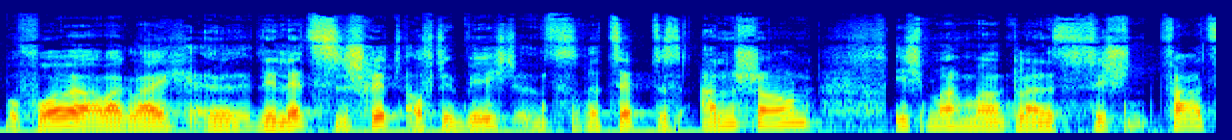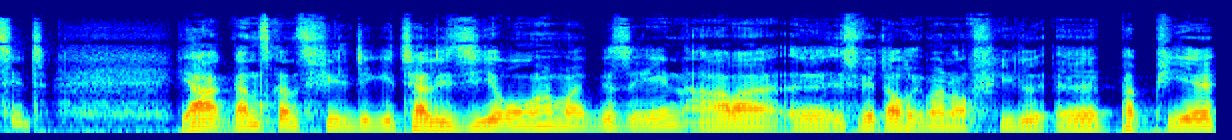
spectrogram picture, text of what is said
Bevor wir aber gleich äh, den letzten Schritt auf dem Weg des Rezeptes anschauen, ich mache mal ein kleines Zwischenfazit. Ja, ganz, ganz viel Digitalisierung haben wir gesehen, aber äh, es wird auch immer noch viel äh, Papier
